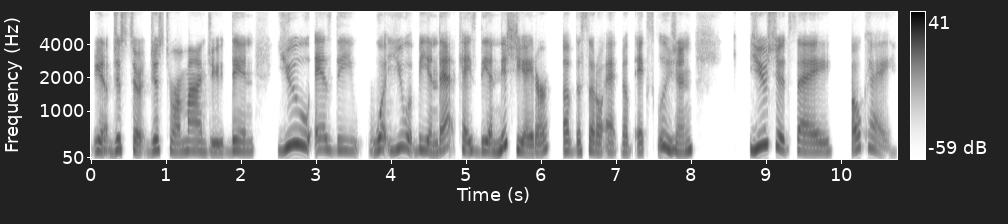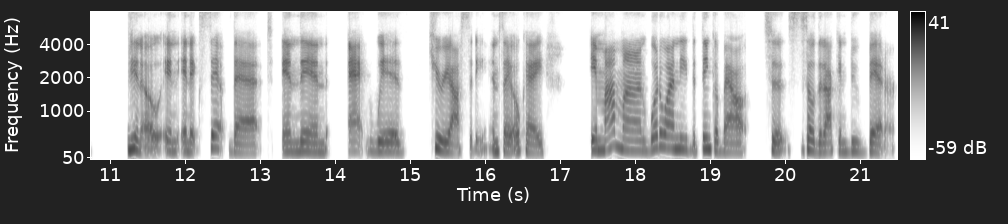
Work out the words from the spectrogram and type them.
you know just to just to remind you then you as the what you would be in that case the initiator of the subtle act of exclusion you should say, okay, you know, and, and accept that and then act with curiosity and say, okay, in my mind, what do I need to think about to so that I can do better?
